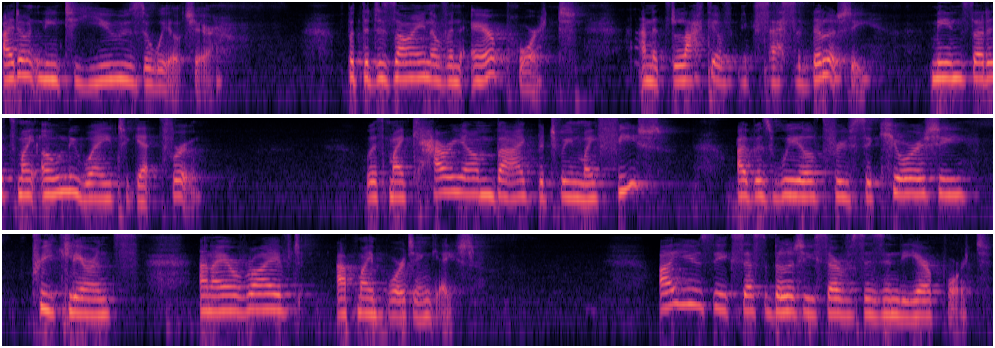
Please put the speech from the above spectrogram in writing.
I don't need to use a wheelchair, but the design of an airport and its lack of accessibility means that it's my only way to get through. With my carry on bag between my feet, I was wheeled through security, pre clearance, and I arrived at my boarding gate. I use the accessibility services in the airport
